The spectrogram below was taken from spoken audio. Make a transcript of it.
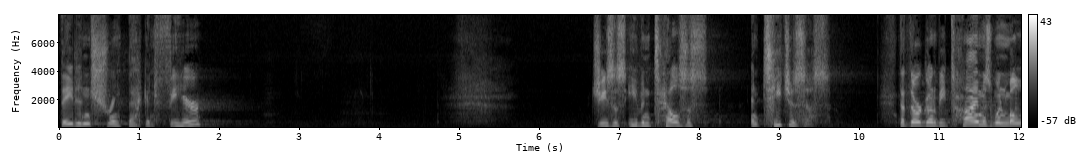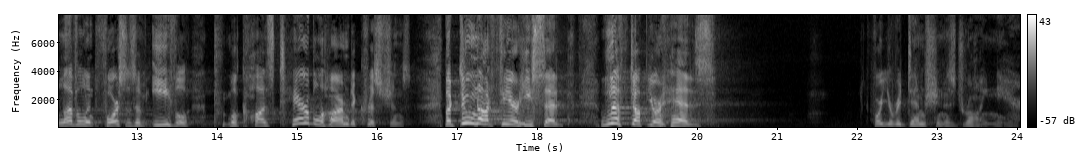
They didn't shrink back in fear. Jesus even tells us and teaches us that there are going to be times when malevolent forces of evil will cause terrible harm to Christians. But do not fear, he said. Lift up your heads for your redemption is drawing near.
